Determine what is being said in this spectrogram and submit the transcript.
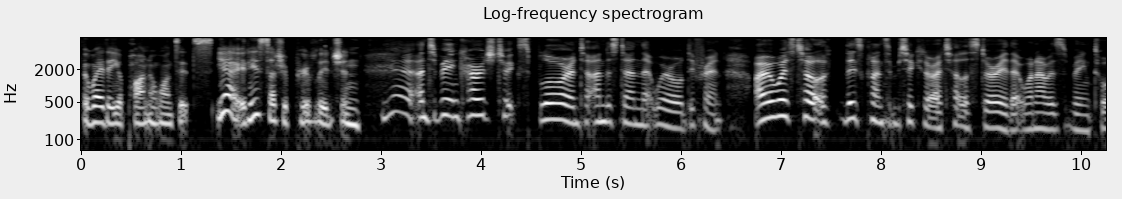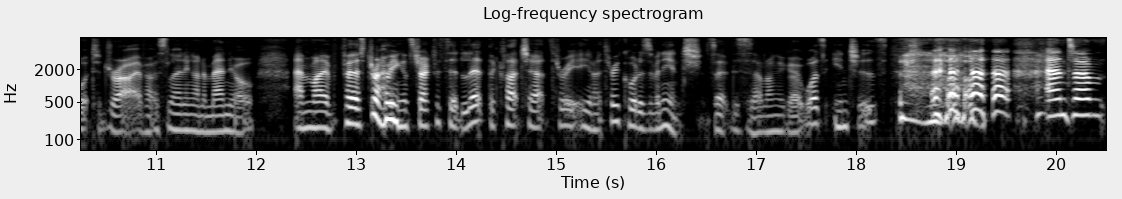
the way that your partner wants it's yeah it is such a privilege and Yeah, and to be encouraged to explore and to understand that we're all different. I always tell these clients in particular, I tell a story that when I was being taught to drive, I was learning on a manual, and my first driving instructor said, "Let the clutch out three, you know, three quarters of an inch." So this is how long ago it was, inches. and um,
